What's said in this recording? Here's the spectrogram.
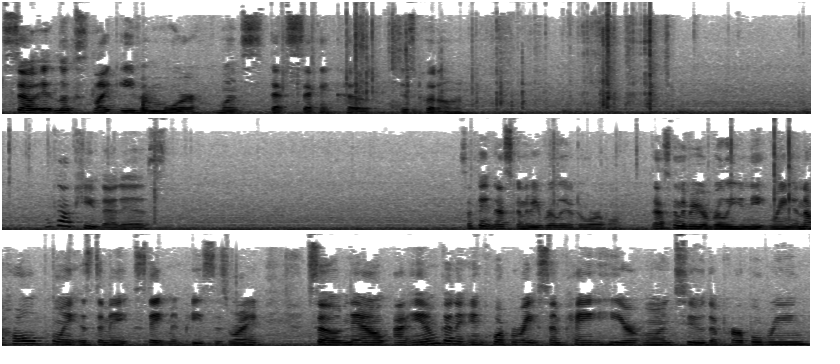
So it looks like even more once that second coat is put on. Look how cute that is. So I think that's gonna be really adorable. That's gonna be a really unique ring. And the whole point is to make statement pieces, right? So now I am gonna incorporate some paint here onto the purple ring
